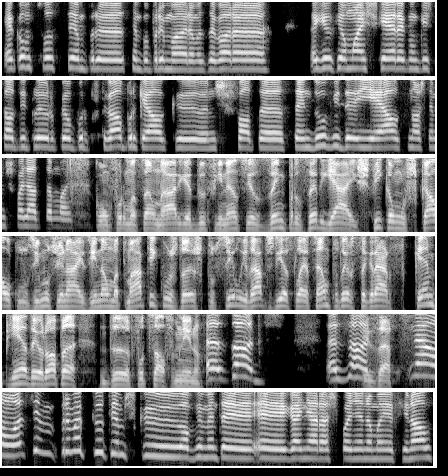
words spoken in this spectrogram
é como se fosse sempre, sempre a primeira. Mas agora aquilo que eu mais quero é conquistar o título europeu por Portugal, porque é algo que nos falta sem dúvida e é algo que nós temos falhado também. Com formação na área de finanças empresariais, ficam os cálculos emocionais e não matemáticos das possibilidades de a seleção poder sagrar-se campeã da Europa de futsal feminino. As odds! As odds. Exato. Não, assim, primeiro que tudo temos que, obviamente, é, é ganhar a Espanha na meia final.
